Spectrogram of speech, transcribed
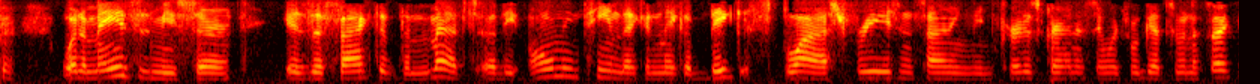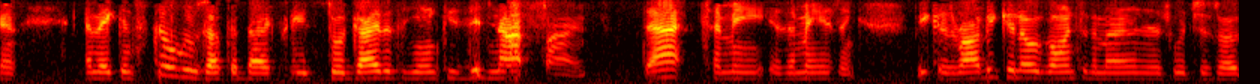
what amazes me, sir, is the fact that the Mets are the only team that can make a big splash free agent signing in Curtis Granderson, which we'll get to in a second, and they can still lose out the back page to a guy that the Yankees did not sign. That to me is amazing because Robbie Cano going to the Mariners, which is an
